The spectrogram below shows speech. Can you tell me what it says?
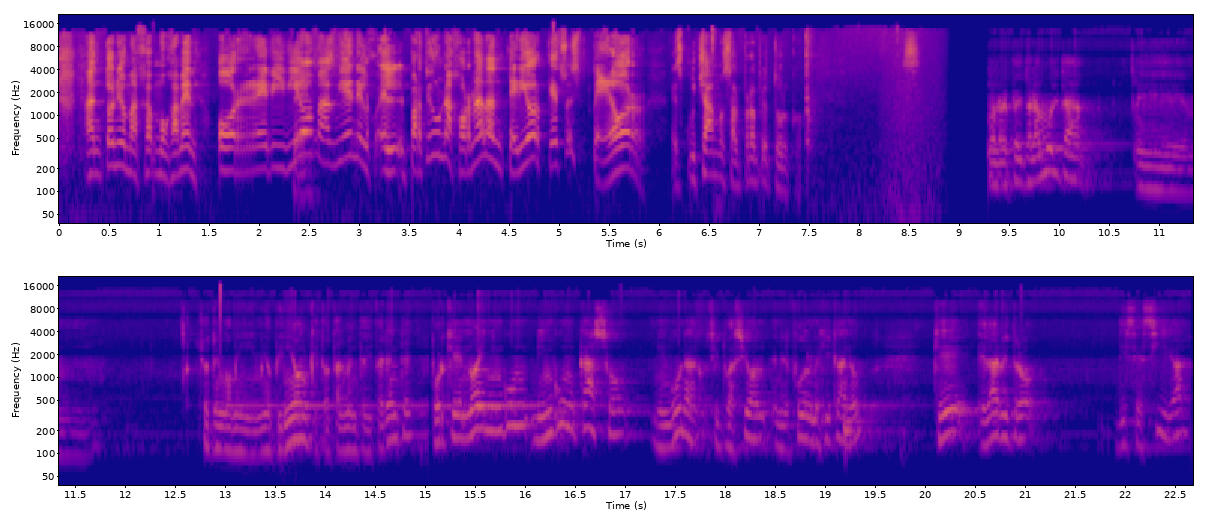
Antonio Mohamed, o revivió Sí. más bien el, el partido de una jornada anterior, que eso es peor. Escuchamos al propio turco. Con respecto a la multa, eh, yo tengo mi, mi opinión, que es totalmente diferente, porque no hay ningún, ningún caso, ninguna situación en el fútbol mexicano que el árbitro dice siga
